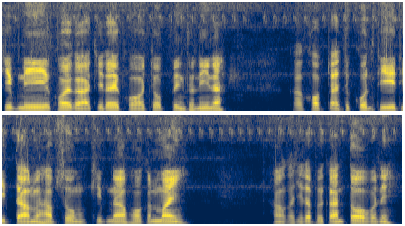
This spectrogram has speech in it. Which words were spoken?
คลิปนี้ค่อยก็จะได้ขอจบเพียงเท่านี้นะก็ขอบใจทุกคนที่ติดตามนะครับส้มคลิปหน้าพอกันไหมเฮาก็จะได้ไปการต่อวันนี้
